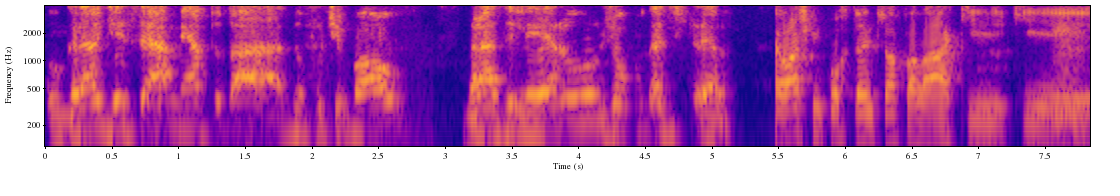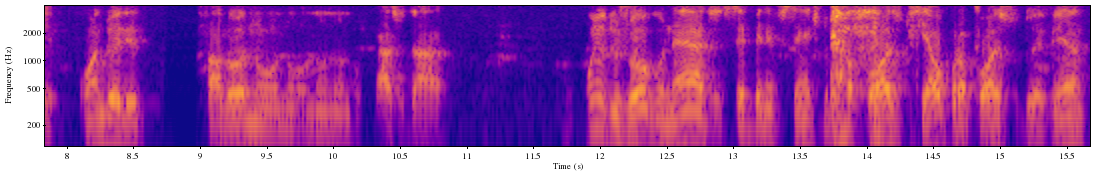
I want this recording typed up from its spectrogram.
o grande encerramento da, do futebol brasileiro, o Jogo das Estrelas. Eu acho que é importante só falar que, que hum. quando ele falou no, no, no, no caso da punho do jogo, né, de ser beneficente, do propósito, que é o propósito do evento,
